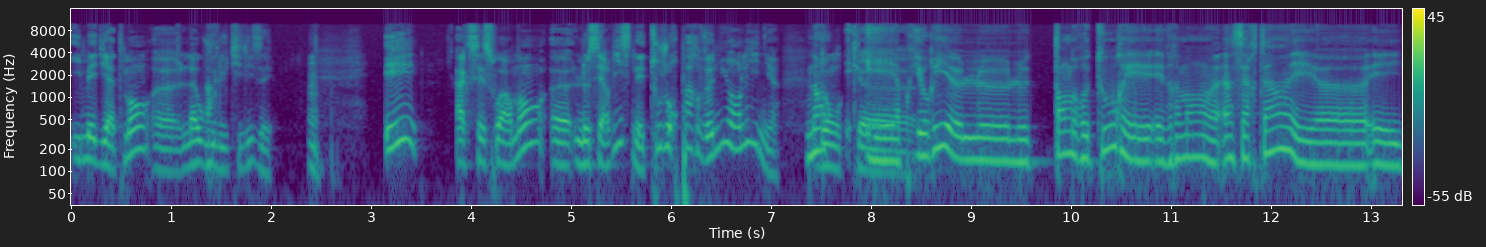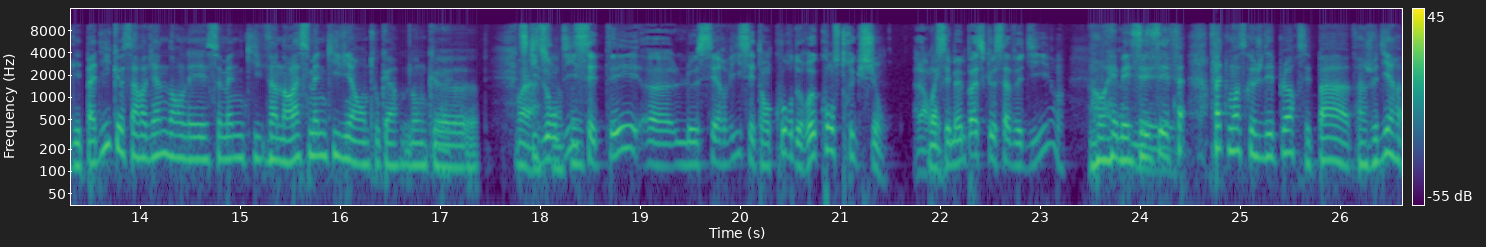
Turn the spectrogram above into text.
immédiatement là où ah. vous l'utilisez. Hum. Et accessoirement, euh, le service n'est toujours pas revenu en ligne. Non. Donc, et, a euh, priori, euh, le, temps de retour est, vraiment incertain et, il n'est pas dit que ça revienne dans les semaines qui, enfin dans la semaine qui vient en tout cas. Donc, ce qu'ils ont dit, c'était le service est en cours de reconstruction. Alors on sait même pas ce que ça veut dire. Ouais, mais, c'est, en fait moi ce que je déplore, c'est pas, enfin je veux dire.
